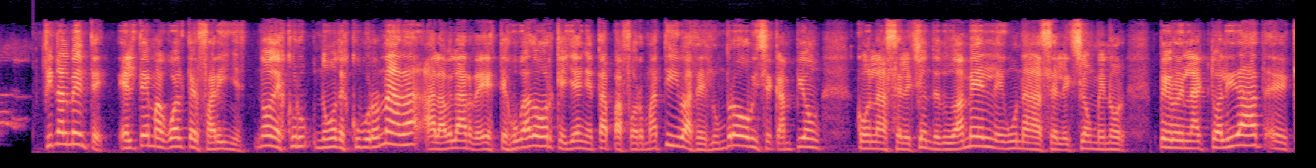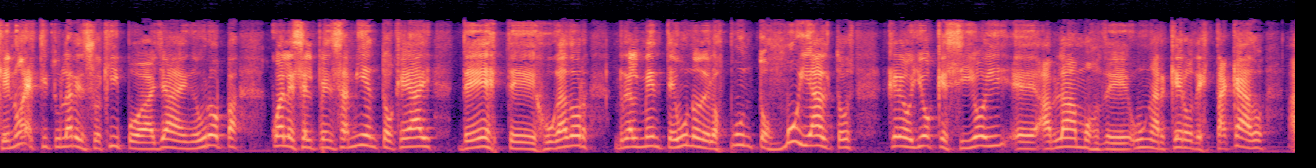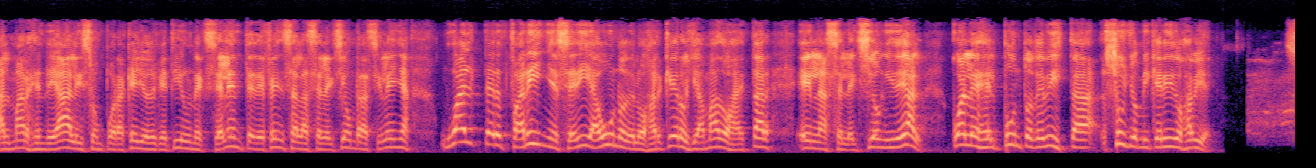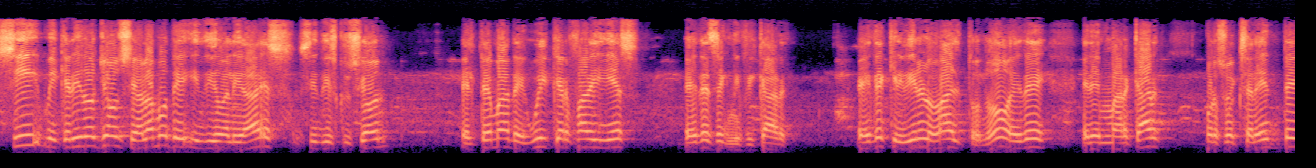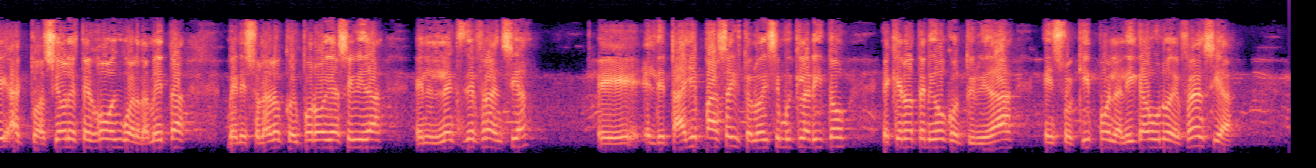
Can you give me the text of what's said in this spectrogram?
Finalmente, el tema Walter Fariñez. No, descubro nada al hablar de este jugador que ya en etapas formativas deslumbró vicecampeón con la selección de Dudamel en una selección menor. Pero en la actualidad, eh, que no es titular en su equipo allá en Europa, ¿cuál es el pensamiento que hay de este jugador? Realmente uno de los puntos muy altos creo yo que si hoy eh, hablamos de un arquero destacado, al margen de Allison por aquello de que tiene una excelente defensa la selección brasileña, Walter Fariñez sería uno de los arqueros llamados a estar en la selección ideal. ¿Cuál es el punto de vista suyo, mi querido Javier? Sí, mi querido John, si hablamos de individualidades, sin discusión, el tema de Wilker Fariñez es de significar, es de escribir en lo alto, ¿no? Es de, de enmarcar por su excelente actuación este joven guardameta venezolano que hoy por hoy hace vida en el Lens de Francia. Eh, el detalle pasa, y usted lo dice muy clarito, es que no ha tenido continuidad en su equipo en la Liga 1 de Francia.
